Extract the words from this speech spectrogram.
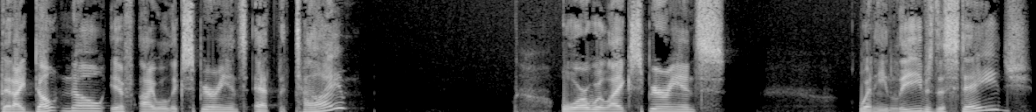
that I don't know if I will experience at the time or will I experience when he leaves the stage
